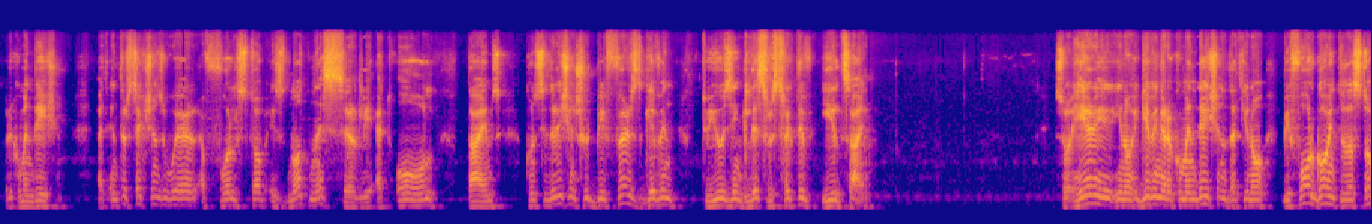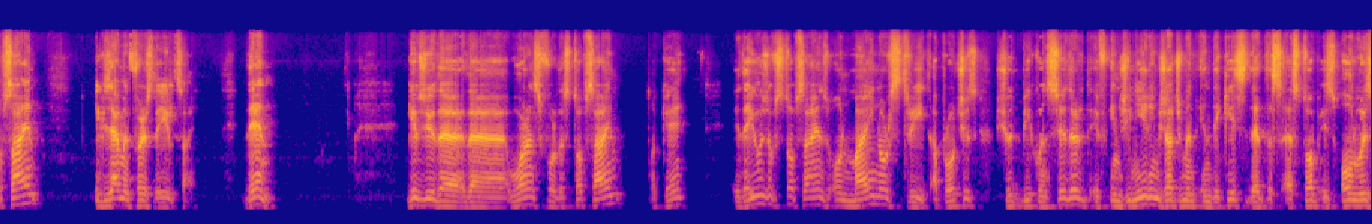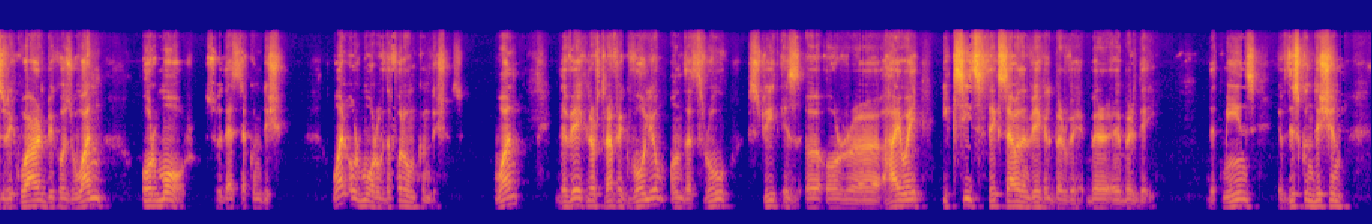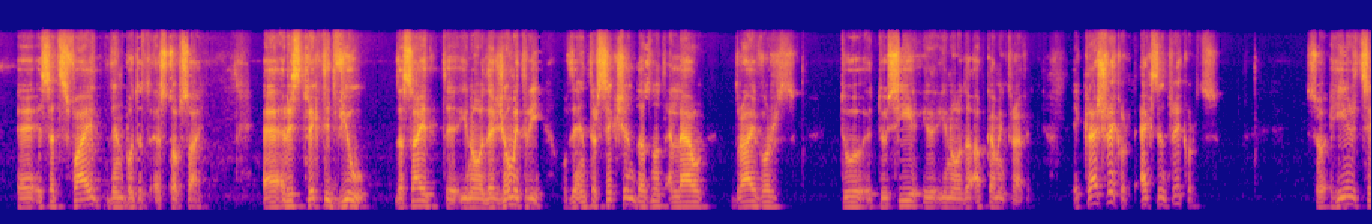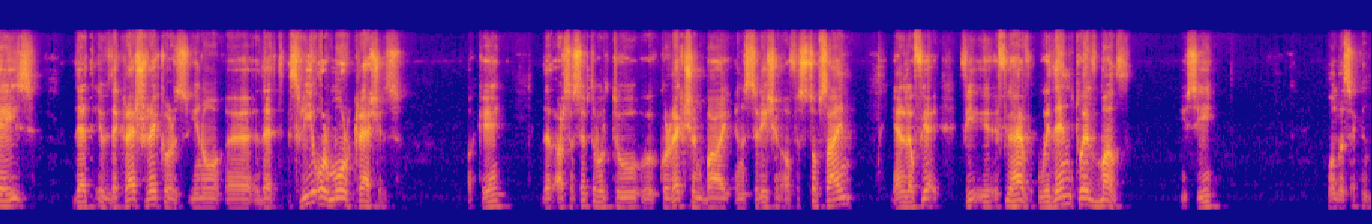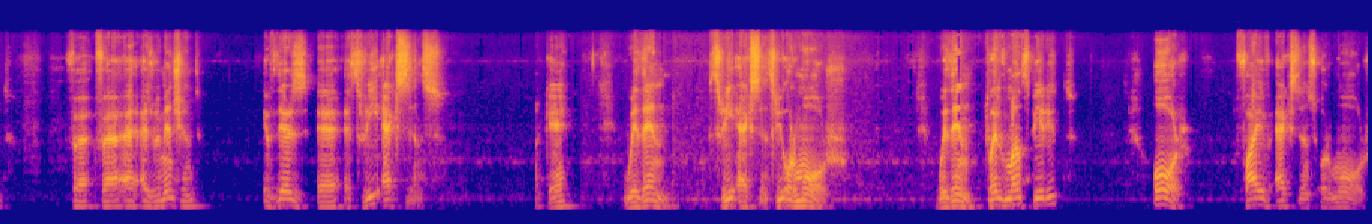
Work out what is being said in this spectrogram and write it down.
recommendation at intersections where a full stop is not necessarily at all times consideration should be first given to using less restrictive yield sign. So here, you know, giving a recommendation that, you know, before going to the stop sign, examine first the yield sign. Then gives you the, the warrants for the stop sign, okay? The use of stop signs on minor street approaches should be considered if engineering judgment indicates that the stop is always required because one or more, so that's the condition, one or more of the following conditions. One, the vehicular traffic volume on the through street is uh, or uh, highway exceeds 6,000 vehicles per, per, per, day. That means if this condition uh, is satisfied, then put a stop sign. A restricted view, the side, uh, you know, the geometry of the intersection does not allow drivers to, to see, you know, the upcoming traffic. A crash record, accident records. So here it says that if the crash records, you know, uh, that three or more crashes, okay, that are susceptible to uh, correction by installation of a stop sign, and if you, if you, have within 12 months, you see, hold a second. For, for, as we mentioned, if there's uh, three accidents, okay, within three accidents, three or more, within 12 month period or five accidents or more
